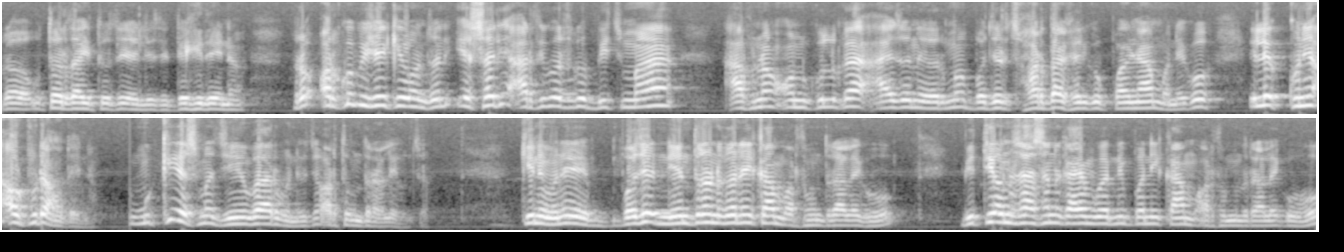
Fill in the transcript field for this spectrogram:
र उत्तरदायित्व चाहिँ अहिले चाहिँ देखिँदैन। र अर्को विषय के भन्छ भने यसरी आर्थिक वर्षको बिचमा आफ्ना अनुकूलका आयोजनाहरूमा बजेट छर्दाखेरिको परिणाम भनेको यसले कुनै आउटपुट आउँदैन। मुख्य यसमा जिम्मेवार भनेको चाहिँ अर्थ मन्त्रालय हुन्छ। किनभने बजेट नियन्त्रण गर्ने काम अर्थ मन्त्रालयको हो। वित्तीय अनुशासन कायम गर्ने पनि काम अर्थ मन्त्रालयको हो।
